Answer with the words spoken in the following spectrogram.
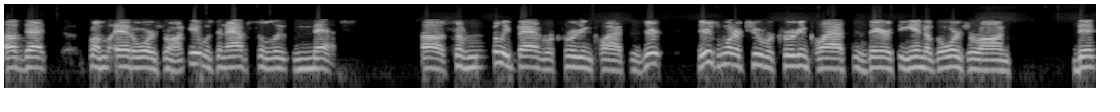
of that from Ed Orgeron. It was an absolute mess. Uh, some really bad recruiting classes. There, there's one or two recruiting classes there at the end of Orgeron that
